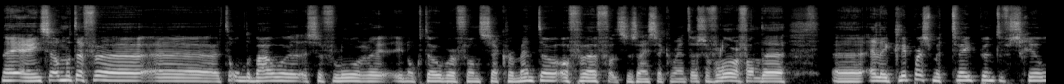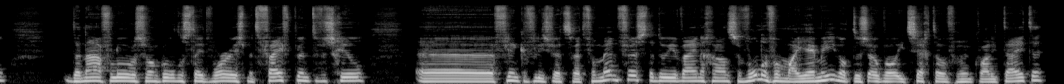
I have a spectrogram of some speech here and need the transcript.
Nee, eens. Om het even uh, te onderbouwen. Ze verloren in oktober van Sacramento. Of uh, ze zijn Sacramento. Ze verloren van de LA Clippers met twee punten verschil. Daarna verloren ze van Golden State Warriors met vijf punten verschil. flinke verlieswedstrijd van Memphis. Daar doe je weinig aan. Ze wonnen van Miami. Wat dus ook wel iets zegt over hun kwaliteiten.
